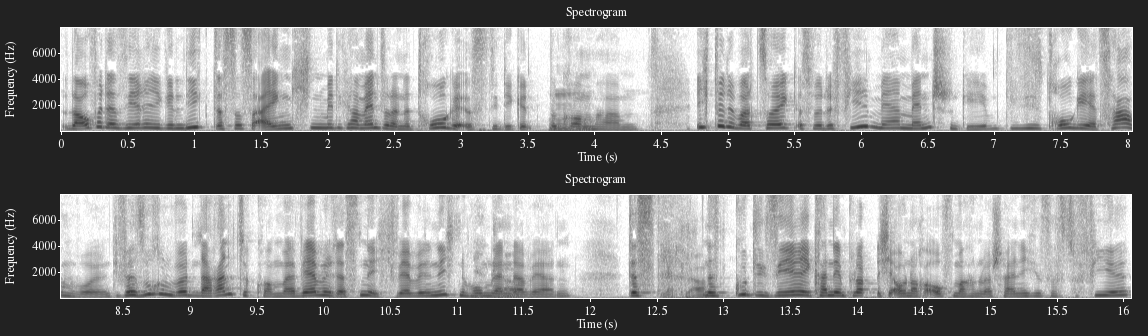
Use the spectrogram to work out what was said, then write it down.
Laufe der Serie geleakt, dass das eigentlich ein Medikament oder eine Droge ist, die die ge- bekommen haben. Ich bin überzeugt, es würde viel mehr Menschen geben, die diese Droge jetzt haben wollen. Die versuchen würden, da ranzukommen, weil wer will das nicht? Wer will nicht ein Homelander klar. werden? Das, Ja, das, gut, die Serie kann den Plot nicht auch noch aufmachen, wahrscheinlich ist das zu viel.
